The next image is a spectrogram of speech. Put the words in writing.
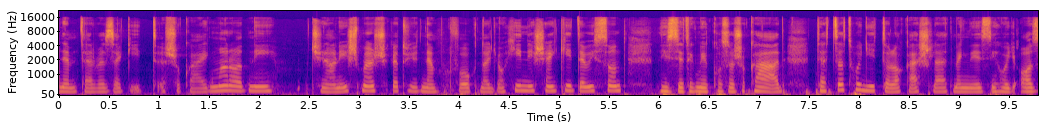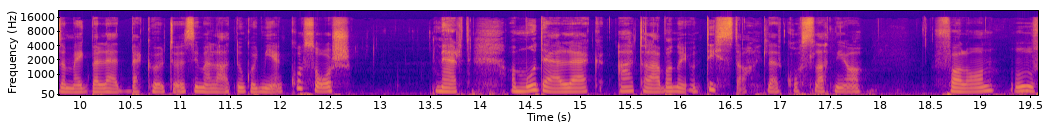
nem tervezek itt sokáig maradni, csinálni ismerősöket, úgyhogy nem fogok nagyon hinni senkit, de viszont nézzétek, milyen koszos a kád. Tetszett, hogy itt a lakás lehet megnézni, hogy az, amelyikbe lehet beköltözni, mert látunk, hogy milyen koszos, mert a modellek általában nagyon tiszta, itt lehet koszlatni a falon, uff,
